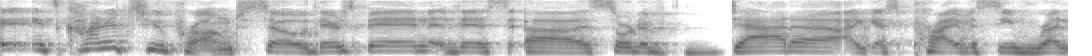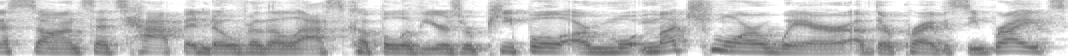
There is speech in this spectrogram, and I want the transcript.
it's kind of two pronged. So there's been this uh, sort of data, I guess, privacy renaissance that's happened over the last couple of years, where people are mo- much more aware of their privacy rights.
